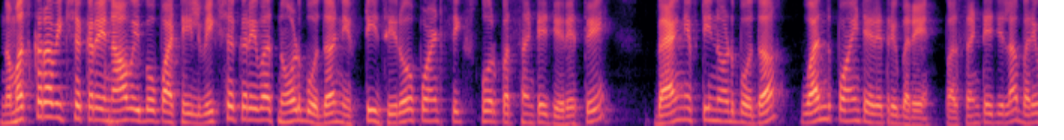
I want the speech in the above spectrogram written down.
ನಮಸ್ಕಾರ ವೀಕ್ಷಕರೇ, ನಾವು ವೈಭವ್ ಪಾಟೀಲ್. ವೀಕ್ಷಕರೇ, ಇವತ್ತು ನೋಡ್ಬೋದು Nifty zero point six four percentage ಏರೈತಿ ಬ್ಯಾಂಕ್ ನಿಫ್ಟಿ ನೋಡ್ಬೋದು ಒಂದು ಪಾಯಿಂಟ್ ಏರೈತ್ರಿ ಬರೀ. ಪರ್ಸೆಂಟೇಜ್ ಇಲ್ಲ, ಬರೀ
